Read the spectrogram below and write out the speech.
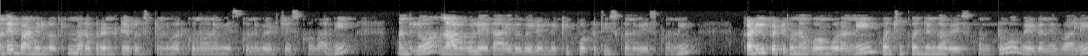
అదే బాండిల్లోకి మరొక రెండు టేబుల్ స్పూన్ల వరకు నూనె వేసుకొని వేడి చేసుకోవాలి. అందులో నాలుగు లేదా ఐదు వెల్లుల్లికి పొట్టు తీసుకొని వేసుకొని కడిగి పెట్టుకున్న గోంగూరని కొంచెం కొంచెంగా వేసుకుంటూ వేగనివ్వాలి.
